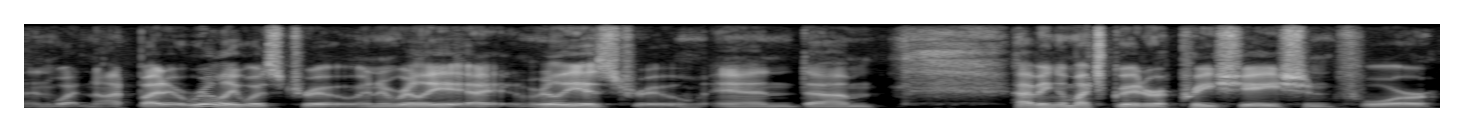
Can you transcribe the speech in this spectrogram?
and whatnot, but it really was true, and it really uh, it really is true. And um, having a much greater appreciation for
